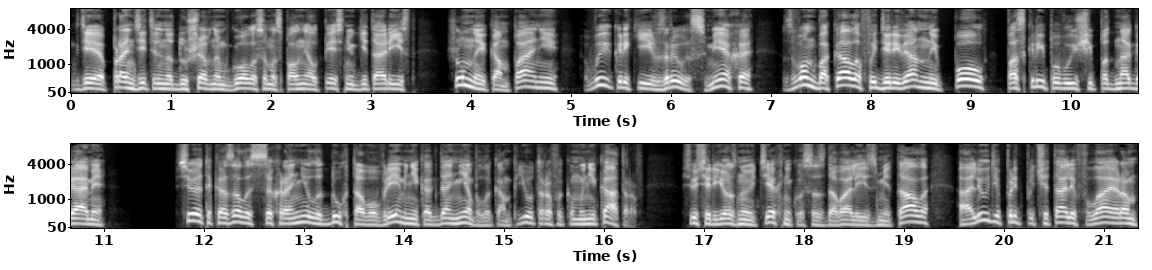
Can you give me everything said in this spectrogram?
где пронзительно душевным голосом исполнял песню гитарист, шумные компании, выкрики и взрывы смеха, звон бокалов и деревянный пол, поскрипывающий под ногами — все это, казалось, сохранило дух того времени, когда не было компьютеров и коммуникаторов. Всю серьезную технику создавали из металла, а люди предпочитали флайерам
